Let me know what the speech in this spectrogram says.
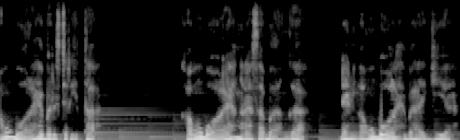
kamu boleh bercerita, kamu boleh ngerasa bangga, dan kamu boleh bahagia.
